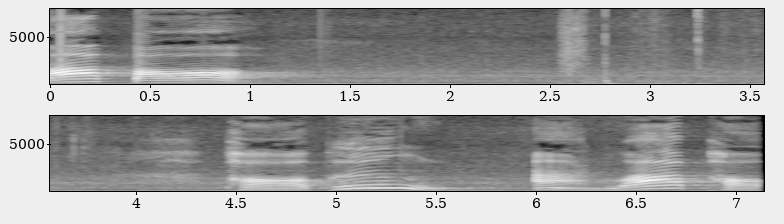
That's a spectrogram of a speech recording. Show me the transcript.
ว่าปอผอพึ่ง อ่านว่าผอ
